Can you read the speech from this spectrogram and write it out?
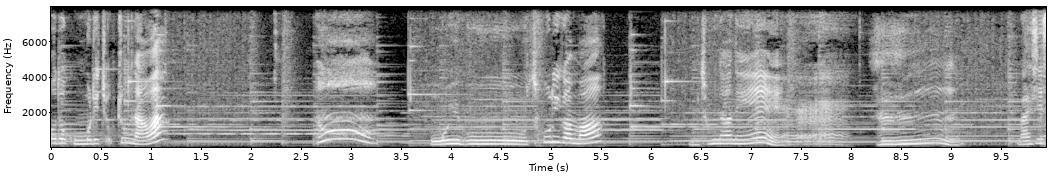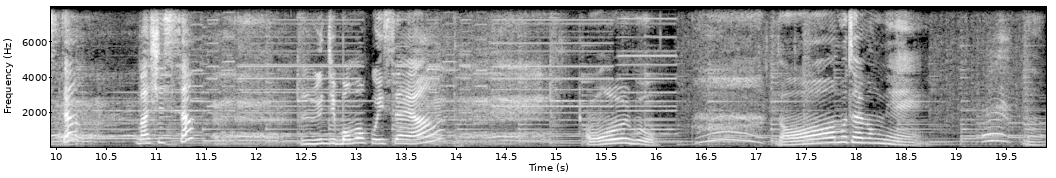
포도 국물이 쪽쪽 나와? 헉! 오이구, 소리가 막 엄청나네. 음, 맛있어? 맛있어? 음, 윤지 뭐 먹고 있어요? 어이구, 헉, 너무 잘 먹네. 응,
